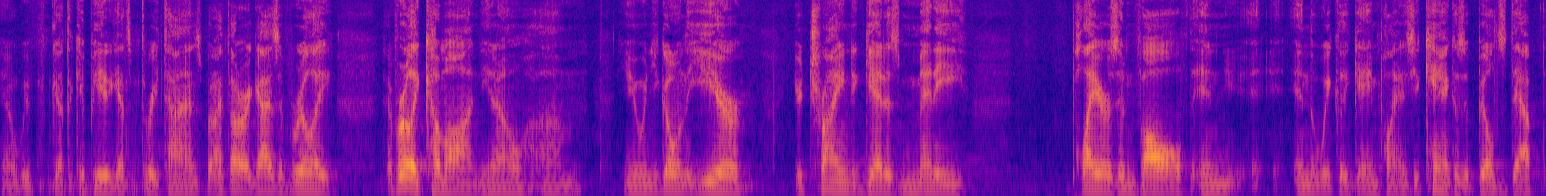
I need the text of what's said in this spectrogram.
you know we've got to compete against him three times, but I thought our guys have really have really come on. You know, um, you when you go in the year, you're trying to get as many players involved in in the weekly game plan as you can because it builds depth.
